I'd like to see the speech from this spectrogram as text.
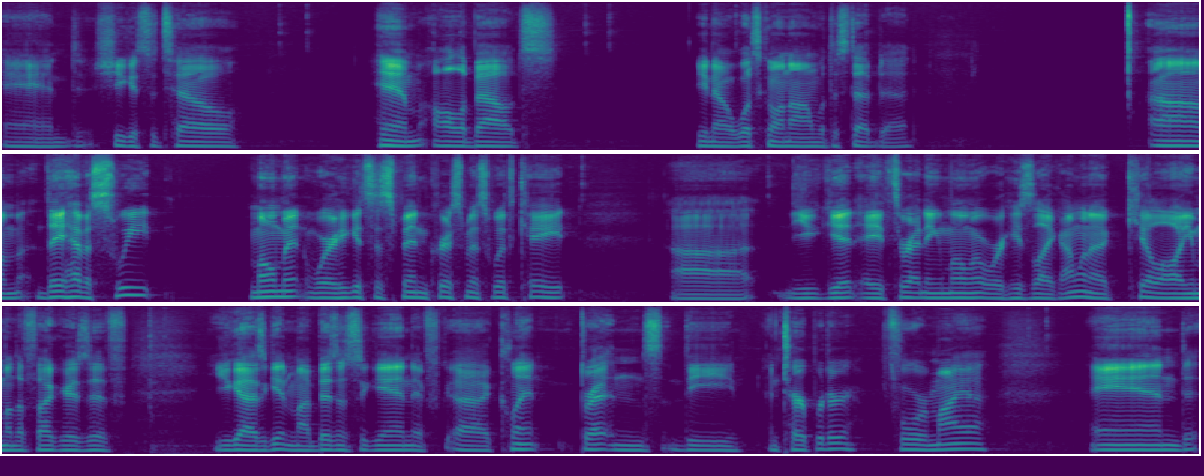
and she gets to tell him all about, you know, what's going on with the stepdad. Um, they have a sweet moment where he gets to spend Christmas with Kate. Uh, you get a threatening moment where he's like, "I'm gonna kill all you motherfuckers if you guys get in my business again." If uh, Clint threatens the interpreter for Maya, and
